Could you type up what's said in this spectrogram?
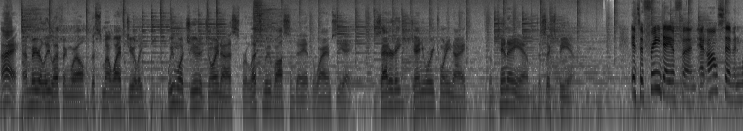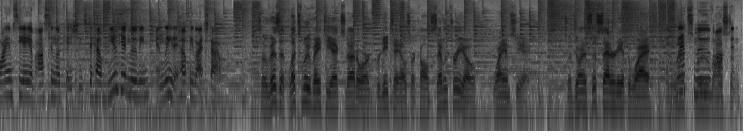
Hi, I'm Mayor Lee Leffingwell. This is my wife Julie. We want you to join us for Let's Move Austin Day at the YMCA. Saturday, January 29th from 10 a.m. to 6 p.m. It's a free day of fun at all seven YMCA of Austin locations to help you get moving and lead a healthy lifestyle. So visit letsmoveatx.org for details or call 730-YMCA. So join us this Saturday at the Y And let's move Austin.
